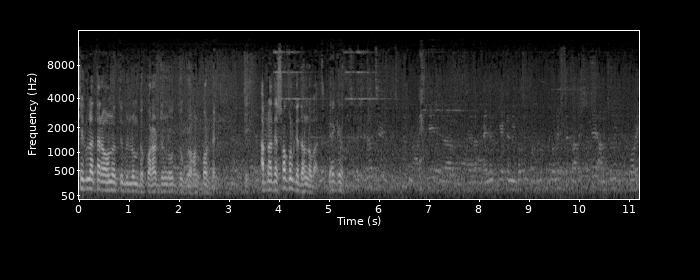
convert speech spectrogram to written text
সেগুলো তারা অনতিবিলম্বে করার জন্য উদ্যোগ গ্রহণ করবেন। আপনাদের সকলকে ধন্যবাদ। একটা নির্বাচন পরবর্তী দল এসেছে তাদের সাথে আলোচনার পরে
